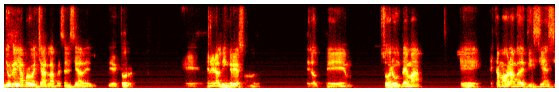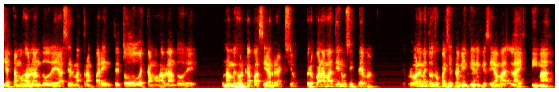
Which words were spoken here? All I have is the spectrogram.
Yo, quería aprovechar la presencia del director eh, general de ingresos eh, sobre un tema eh, estamos hablando de eficiencia, estamos hablando de hacer más transparente todo, estamos hablando de una mejor capacidad de reacción. Pero Panamá tiene un sistema probablemente otros países también tienen que se llama la estimada.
